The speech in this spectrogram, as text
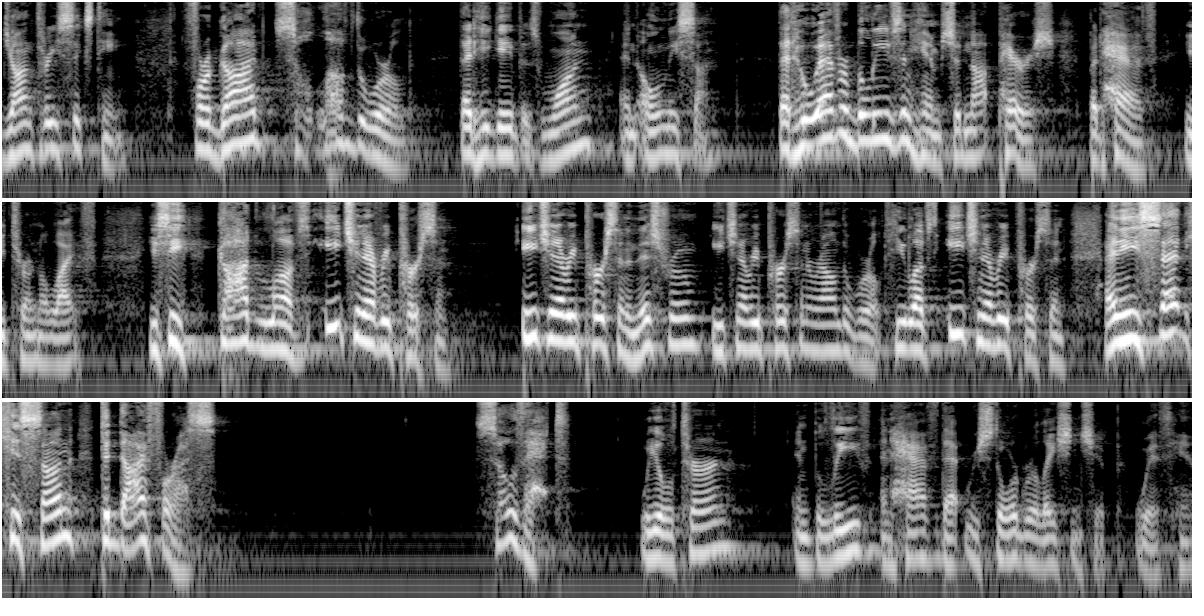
John 3:16. For God so loved the world that he gave his one and only son, that whoever believes in him should not perish, but have eternal life. You see, God loves each and every person. Each and every person in this room, each and every person around the world. He loves each and every person. And he sent his son to die for us so that we will turn and believe and have that restored relationship with Him.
